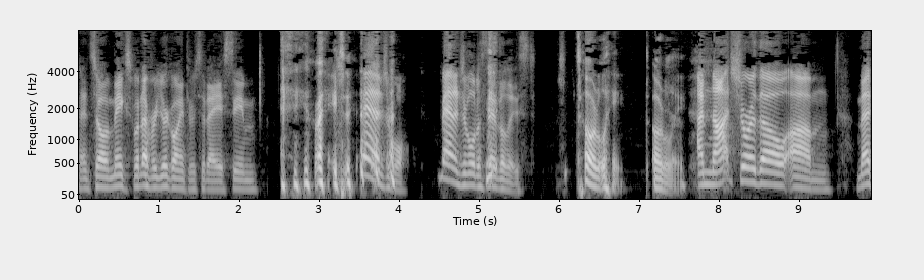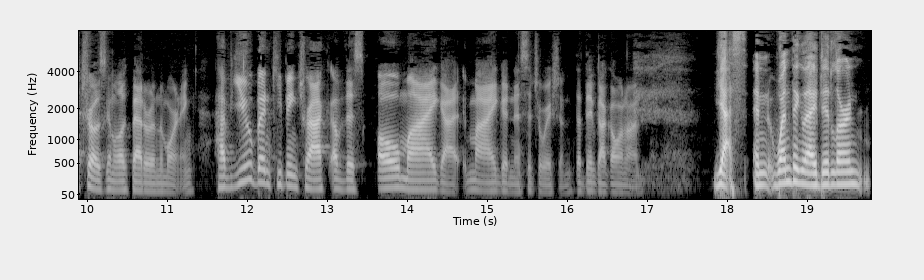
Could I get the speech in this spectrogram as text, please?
And so it makes whatever you're going through today seem right. manageable. manageable to say the least. totally. Totally. I'm not sure though. Um, Metro is going to look better in the morning. Have you been keeping track of this? Oh my god, my goodness, situation that they've got going on. Yes. And one thing that I did learn,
